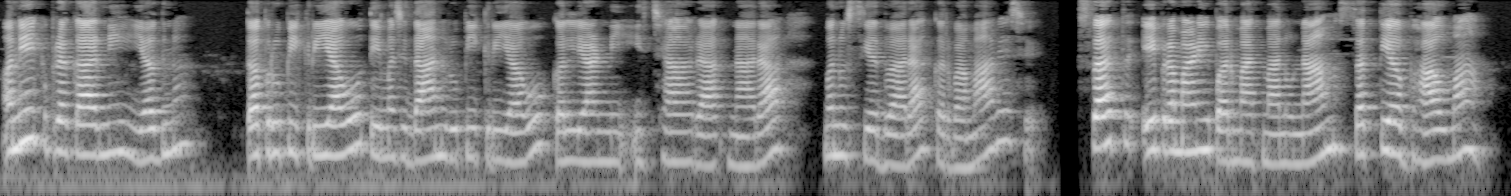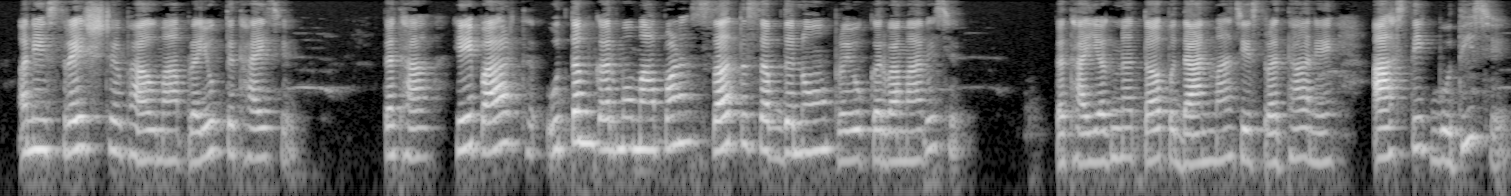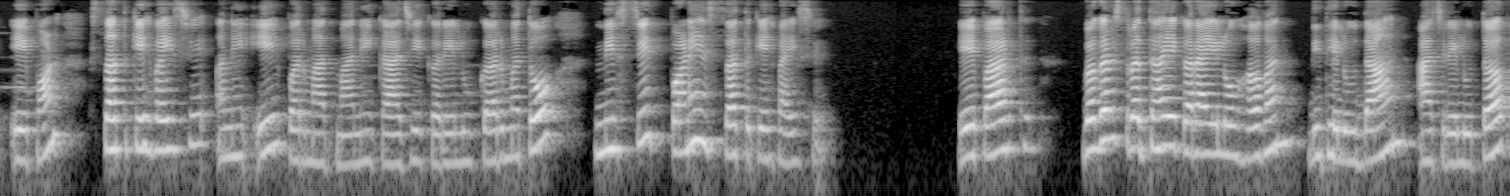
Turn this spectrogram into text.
અનેક પ્રકારની યજ્ઞ, તપરૂપી ક્રિયાઓ તેમજ દાનરૂપી ક્રિયાઓ કલ્યાણની ઈચ્છા રાખનારા મનુષ્ય દ્વારા કરવામાં આવે છે. સત એ પ્રમાણે પરમાત્માનું નામ સત્ય ભાવમાં અને શ્રેષ્ઠ ભાવમાં પ્રયુક્ત થાય છે. તથા હે પાર્થ, ઉત્તમ કર્મોમાં પણ સત શબ્દનો પ્રયોગ કરવામાં આવે છે. તથા યજ્ઞ, તપ, દાનમાં જે શ્રદ્ધા અને આસ્તિક બુદ્ધિ છે, એ પણ સત કહેવાય છે અને એ પરમાત્માને કાજે કરેલું કર્મ તો નિશ્ચિતપણે સત કહેવાય છે. હે પાર્થ, વગર શ્રદ્ધાએ કરાયેલો હવન, દીધેલું દાન, આચરેલું તપ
